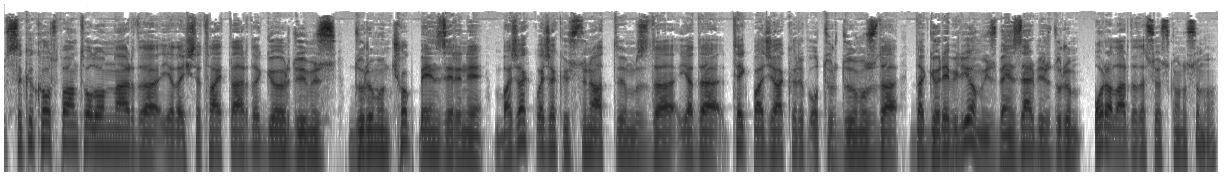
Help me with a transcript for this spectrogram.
sıkı kot pantolonlarda ya da işte taytlarda gördüğümüz durumun çok benzerini bacak bacak üstüne attığımızda ya da tek bacağı kırıp oturduğumuzda da görebiliyor muyuz? Benzer benzer bir durum oralarda da söz konusu mu?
